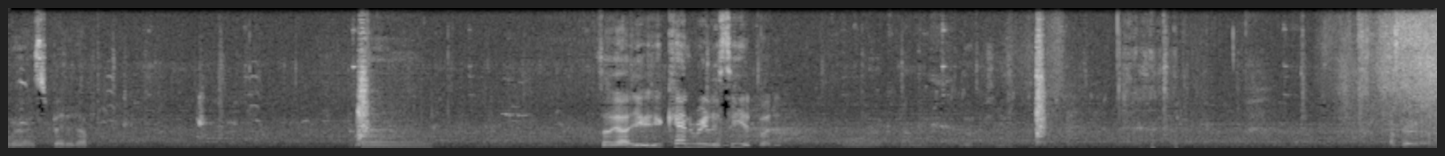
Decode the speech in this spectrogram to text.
where I sped it up. Uh, so yeah, you, you can't really see it, but it,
